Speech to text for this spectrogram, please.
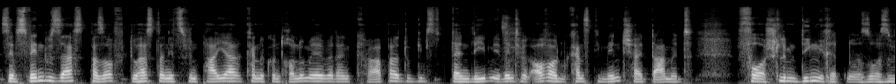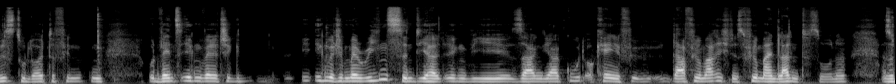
selbst wenn du sagst, pass auf, du hast dann jetzt für ein paar Jahre keine Kontrolle mehr über deinen Körper, du gibst dein Leben eventuell auf, aber du kannst die Menschheit damit vor schlimmen Dingen retten oder sowas, wirst du Leute finden. Und wenn es irgendwelche irgendwelche Marines sind, die halt irgendwie sagen, ja gut, okay, für, dafür mache ich das, für mein Land, so, ne? Also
